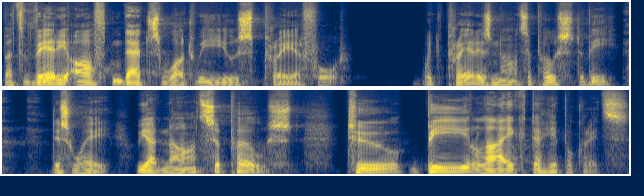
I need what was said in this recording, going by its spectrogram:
But very often that's what we use prayer for. Which prayer is not supposed to be this way. We are not supposed to be like the hypocrites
